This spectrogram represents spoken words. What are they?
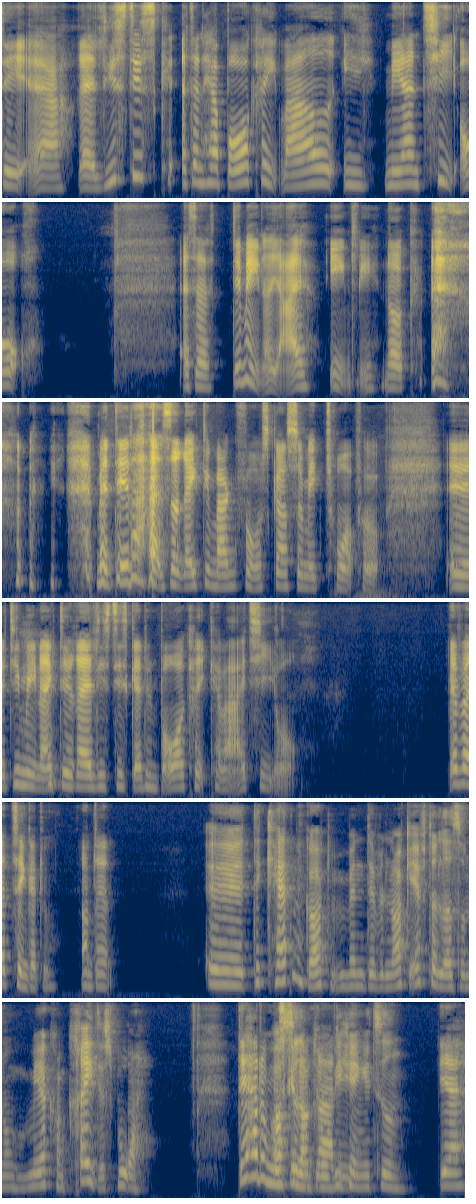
det er realistisk, at den her borgerkrig varede i mere end 10 år. Altså, det mener jeg egentlig nok. Men det er der altså rigtig mange forskere, som ikke tror på. Øh, de mener ikke, det er realistisk, at en borgerkrig kan vare i 10 år. Hvad tænker du om den? Øh, det kan den godt, men det vil nok efterlade sig nogle mere konkrete spor. Det har du Også måske selvom nok det var vikingetiden. Ja,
